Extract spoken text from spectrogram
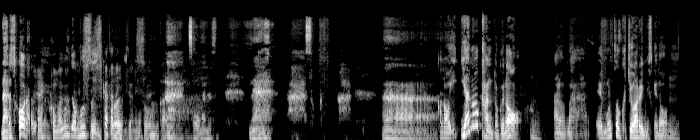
なるそうなんですよ。駒が運用むずい仕方ないんですよね。そうか。そうなんです。ね。ああ。あの、い矢野監督の、うんあの、まあ、え、ものすごく口悪いんですけど、うん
